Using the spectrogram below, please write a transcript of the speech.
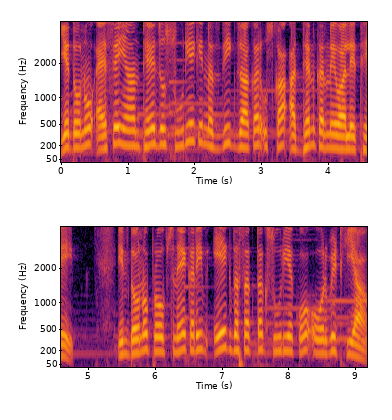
ये दोनों ऐसे यान थे जो सूर्य के नज़दीक जाकर उसका अध्ययन करने वाले थे। इन दोनों प्रोब्स ने करीब एक दशक तक सूर्य को ऑर्बिट किया।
